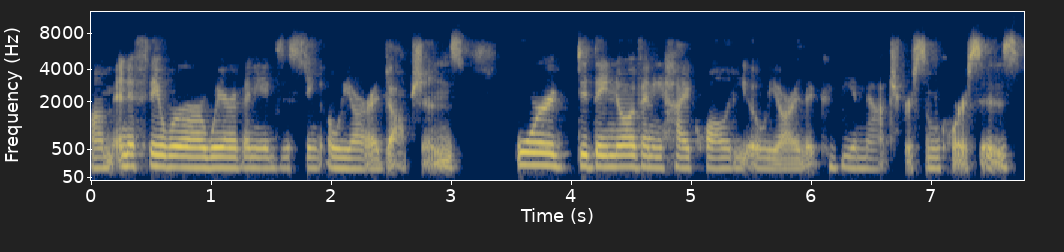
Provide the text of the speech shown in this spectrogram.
um, and if they were aware of any existing OER adoptions, or did they know of any high quality OER that could be a match for some courses.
